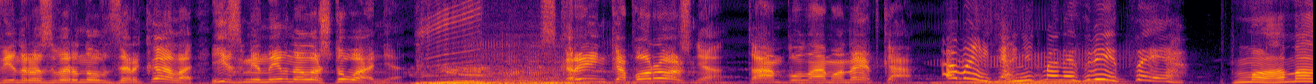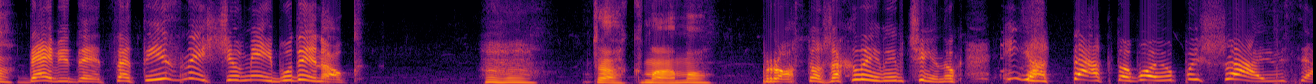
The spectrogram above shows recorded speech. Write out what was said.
він розвернув дзеркала і змінив налаштування. Скринька порожня. Там була монетка. Витягніть мене звідси! Мама? Девіде, це ти знищив мій будинок? Так, мамо. Просто жахливий вчинок. Я так тобою пишаюся.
